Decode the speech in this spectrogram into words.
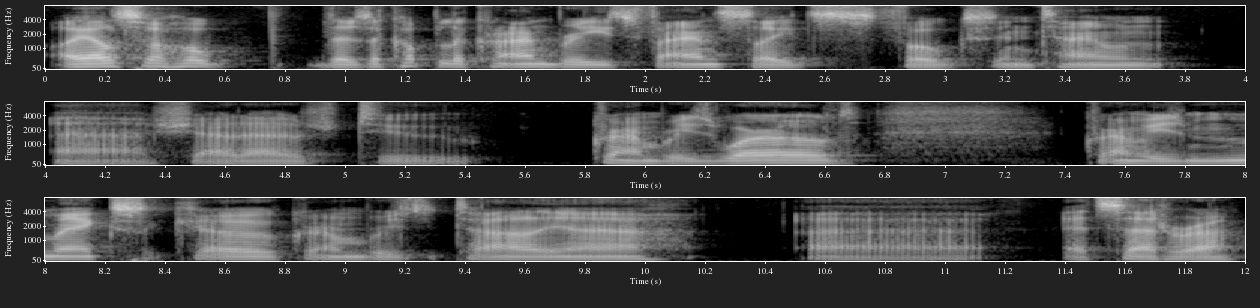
I also hope there's a couple of Cranberries fan sites folks in town. Uh, shout out to Cranberries World, Cranberries Mexico, Cranberries Italia, uh, etc.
